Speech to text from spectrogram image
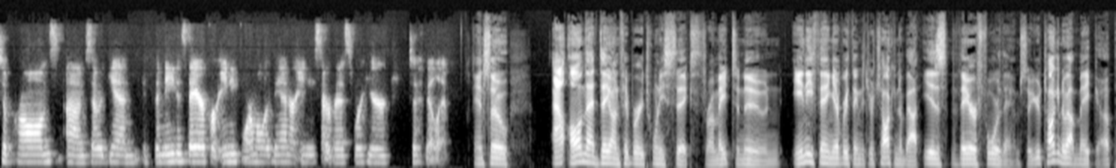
to proms. Um, so again, if the need is there for any formal event or any service, we're here to fill it. And so on that day on February 26th from 8 to noon, anything, everything that you're talking about is there for them. So you're talking about makeup,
